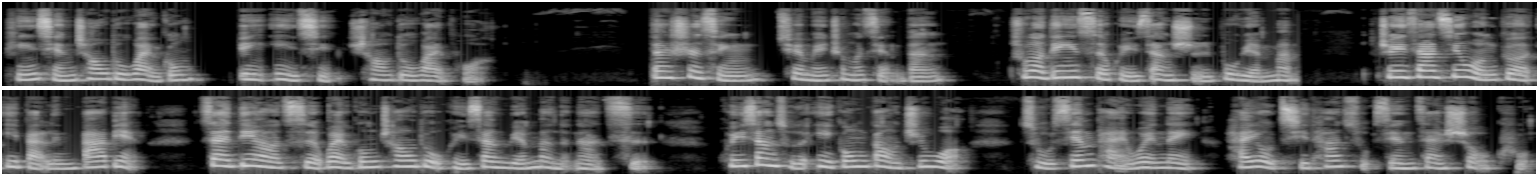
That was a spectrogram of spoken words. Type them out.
提前超度外公，并一起超度外婆。但事情却没这么简单。除了第一次回向时不圆满，追加经文各一百零八遍，在第二次外公超度回向圆满的那次，回向组的义工告知我，祖先牌位内还有其他祖先在受苦。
